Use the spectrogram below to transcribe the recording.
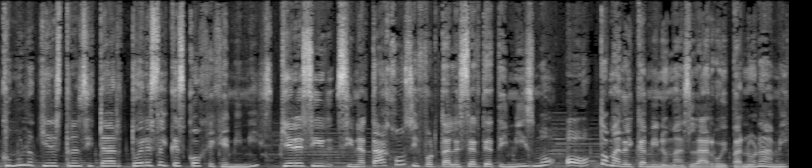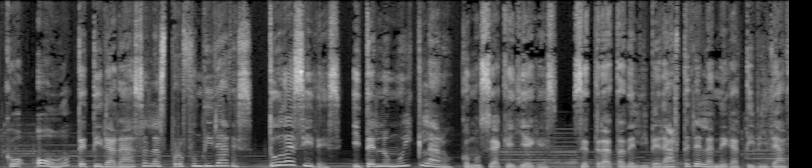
¿Cómo lo quieres transitar? Tú eres el que escoge Géminis? ¿Quieres ir sin atajos y fortalecerte a ti mismo o tomar el camino más largo y panorámico o te tirarás a las profundidades? Tú decides y tenlo muy claro, como sea que llegues. Se trata de liberarte de la negatividad.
